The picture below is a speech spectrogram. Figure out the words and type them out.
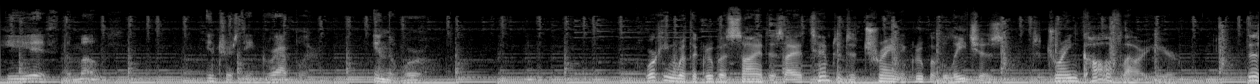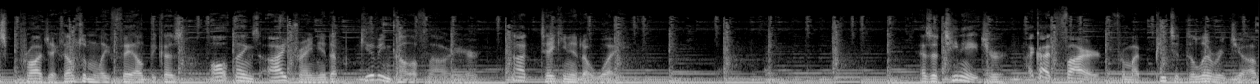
He is the most interesting grappler in the world. Working with a group of scientists, I attempted to train a group of leeches to drain cauliflower ear. This project ultimately failed because all things I trained end up giving cauliflower ear, not taking it away. As a teenager, I got fired from my pizza delivery job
